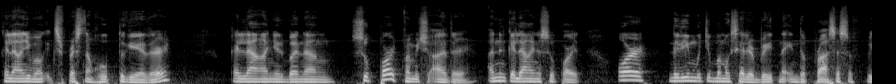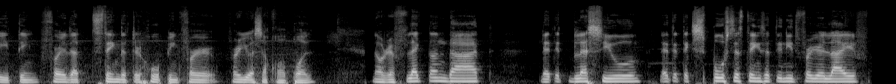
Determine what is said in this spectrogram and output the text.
Kailangan nyo ba mag-express ng hope together? Kailangan nyo ba ng support from each other? Anong kailangan nyo support? Or nalimot nyo ba mag-celebrate na in the process of waiting for that thing that you're hoping for for you as a couple? Now reflect on that. Let it bless you. Let it expose the things that you need for your life.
